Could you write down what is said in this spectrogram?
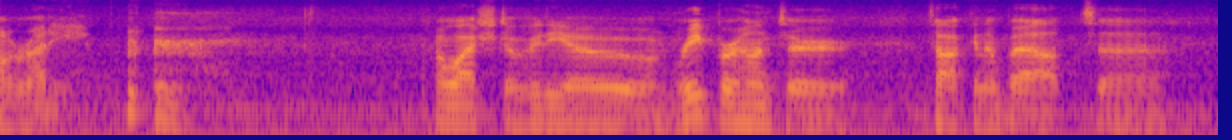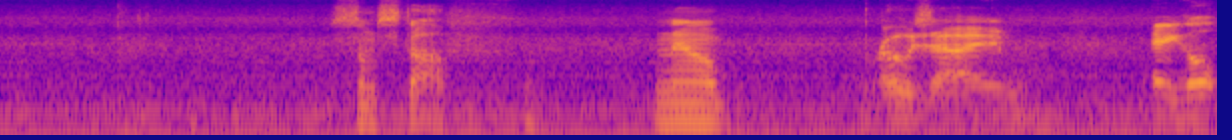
Alrighty. I watched a video on Reaper Hunter talking about uh, some stuff. Now, Brozime. There you go.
